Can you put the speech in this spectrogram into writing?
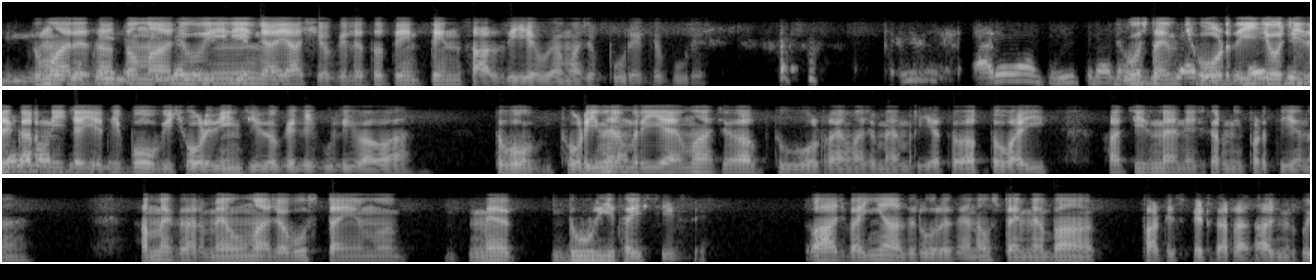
में हो, तुम्हारे साथ तो ना कहीं माजो memory create कर- याशियों के लिए तो तीन तीन साल दिए हुए हैं माजो पूरे के पूरे। अरे यार तो उस टाइम छोड़ दी जो चीज़ें करनी चाहिए थी वो भी छोड़ दी इन चीज़ों के लिए गुली बाबा। तो वो थोड़ी मेमोरी है माजो अब तू बोल रहा है माजो मेमोरी है तो अब तो भाई हर चीज़ मैनेज करनी पड़ती है ना। अब मैं घर में हूँ जब उस टाइम मैं दूर ही था इस चीज़ से। तो आज भाई यहाँ ज़रूरत है ना उस टाइम मैं वहाँ पार्टिसिपेट कर रहा था। आज मेरे को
